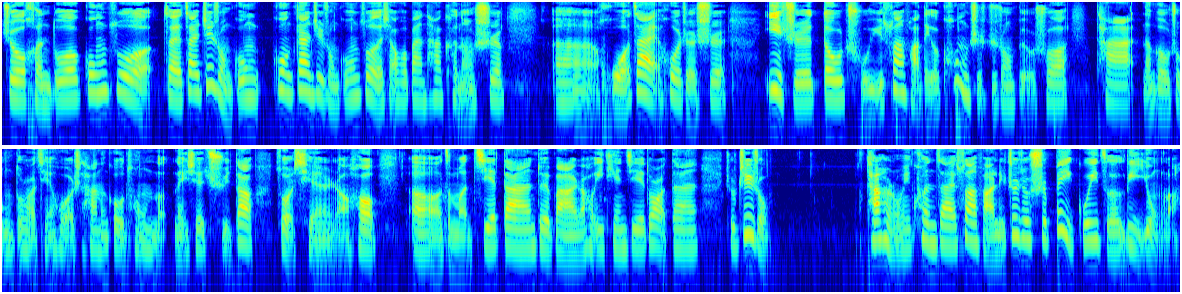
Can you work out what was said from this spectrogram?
就很多工作在在这种工工干这种工作的小伙伴，他可能是呃活在或者是。一直都处于算法的一个控制之中，比如说他能够中多少钱，或者是他能够从哪哪些渠道做钱，然后呃怎么接单，对吧？然后一天接多少单，就这种，他很容易困在算法里，这就是被规则利用了，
